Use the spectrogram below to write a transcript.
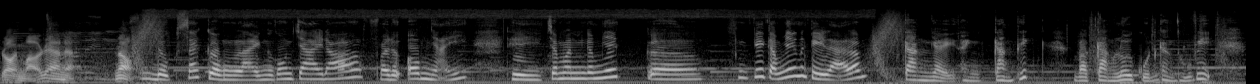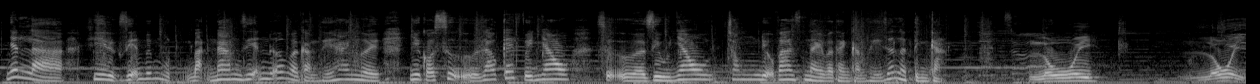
Rồi mở ra nè. Nào. Được sát gần lại người con trai đó và được ôm nhảy thì cho anh cảm giác uh, cái cảm giác nó kỳ lạ lắm. Càng nhảy thành càng thích và càng lôi cuốn càng thú vị. Nhất là khi được diễn với một bạn nam diễn nữa và cảm thấy hai người như có sự giao kết với nhau sự dìu nhau trong điệu vals này và thành cảm thấy rất là tình cảm. Lùi lùi,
